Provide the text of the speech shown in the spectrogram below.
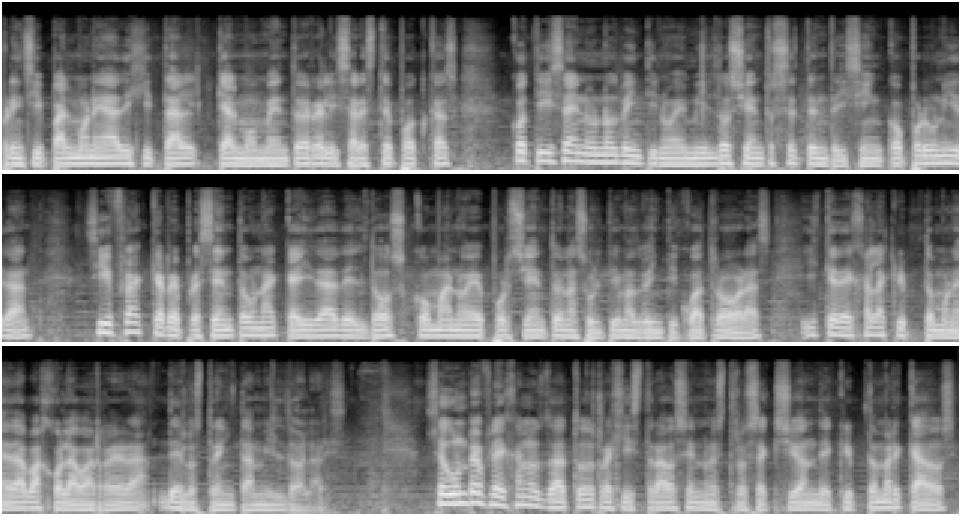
principal moneda digital que al momento de realizar este podcast cotiza en unos 29.275 por unidad, cifra que representa una caída del 2,9% en las últimas 24 horas y que deja la criptomoneda bajo la barrera de los 30.000 dólares. Según reflejan los datos registrados en nuestra sección de criptomercados,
